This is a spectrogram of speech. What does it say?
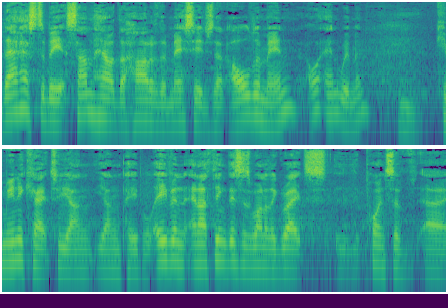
that has to be somehow at the heart of the message that older men and women communicate to young young people. Even, and I think this is one of the great points of uh,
